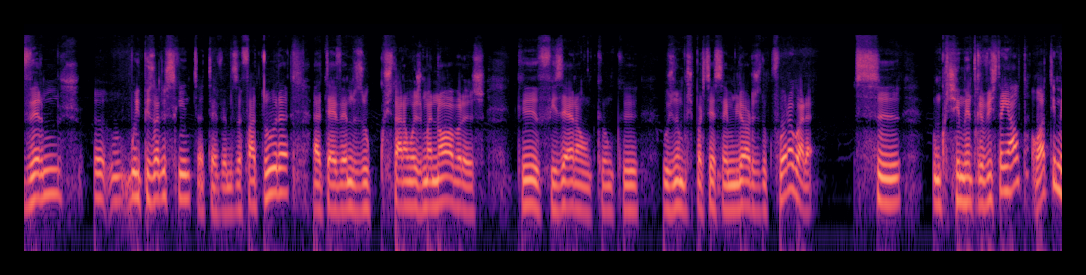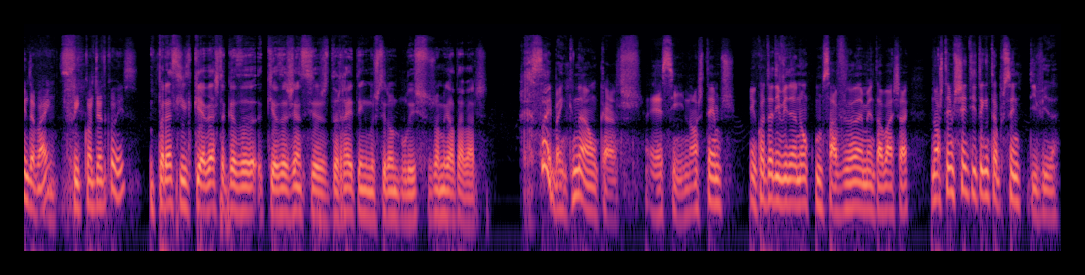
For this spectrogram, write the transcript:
vermos eh, o episódio seguinte, até vermos a fatura, até vermos o que custaram as manobras que fizeram com que os números parecessem melhores do que foram. Agora, se um crescimento revisto em alta, ótimo, ainda bem, fico contente com isso. Parece-lhe que é desta que as, que as agências de rating nos tiram do lixo, João Miguel Tavares? Receio bem que não, Carlos. É assim, nós temos, enquanto a dívida não começar verdadeiramente a baixar, nós temos 130% de dívida.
